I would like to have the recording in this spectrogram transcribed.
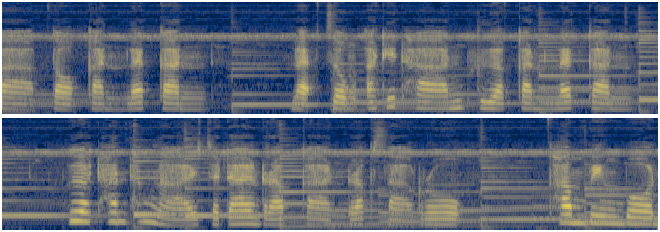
บาปต่อกันและกัน และจงอธิษฐานเพื่อกันและกัน เพื่อท่านทั้งหลายจะได้รับการรักษาโรคคำวิงบอล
